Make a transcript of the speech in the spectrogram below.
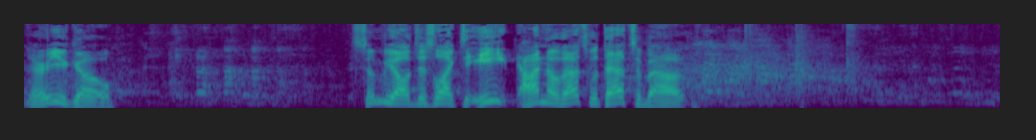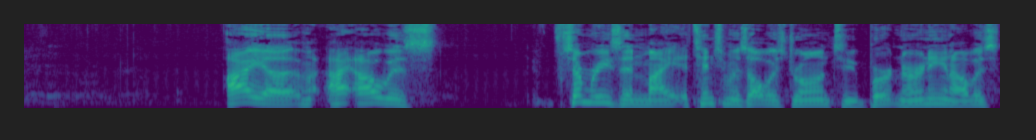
There you go. Some of y'all just like to eat. I know that's what that's about. I, uh, I, I was, for some reason, my attention was always drawn to Bert and Ernie, and I always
